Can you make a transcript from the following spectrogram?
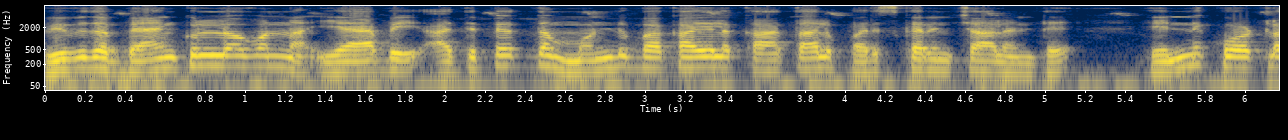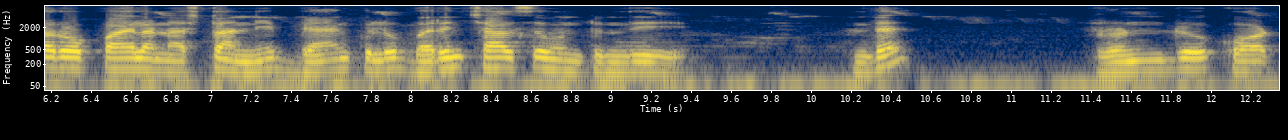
వివిధ బ్యాంకుల్లో ఉన్న యాభై అతిపెద్ద మొండు బకాయిల ఖాతాలు పరిష్కరించాలంటే ఎన్ని కోట్ల రూపాయల నష్టాన్ని బ్యాంకులు భరించాల్సి ఉంటుంది? అంటే రెండు కోట్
